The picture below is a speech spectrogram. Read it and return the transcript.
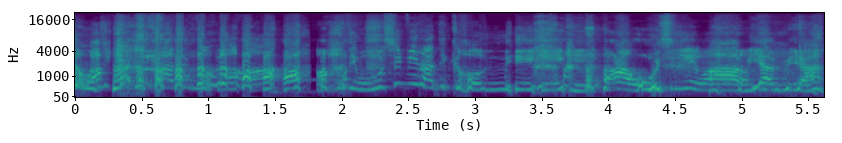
어디까지 가는 거야 아니 50이라니까 언니 아 50. 와 미안 미안.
